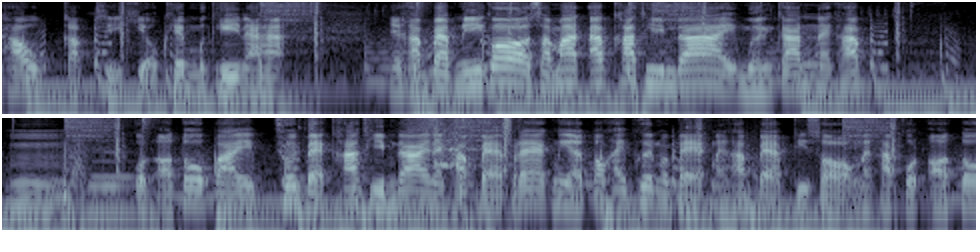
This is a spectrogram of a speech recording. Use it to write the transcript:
เท่ากับสีเขียวเข้มเมื่อกี้นะฮะ เนี่ยครับแบบนี้ก็สามารถอัพค่าทีมได้เหมือนกันนะครับ อืมกดออโต้ไปช่วยแบกค่าทีมได้นะครับ แบบแรกเนี่ยต้องให้เพื่อนมาแบกนะครับ แบบที่2นะครับกดออโต้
